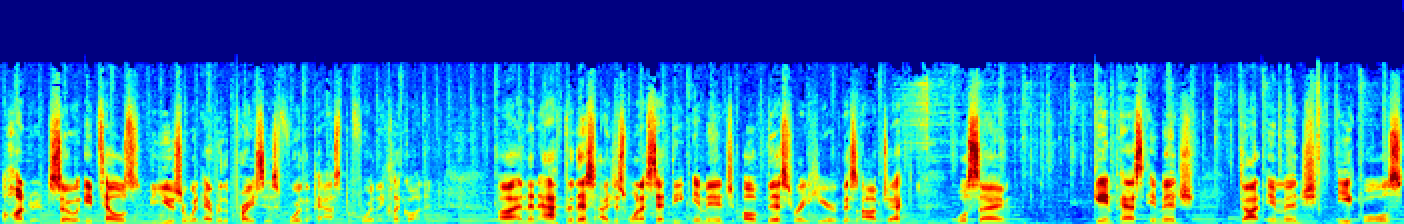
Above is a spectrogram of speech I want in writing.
100. So it tells the user whatever the price is for the pass before they click on it. Uh, and then after this, I just want to set the image of this right here, of this object. We'll say Game Pass image dot image equals,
